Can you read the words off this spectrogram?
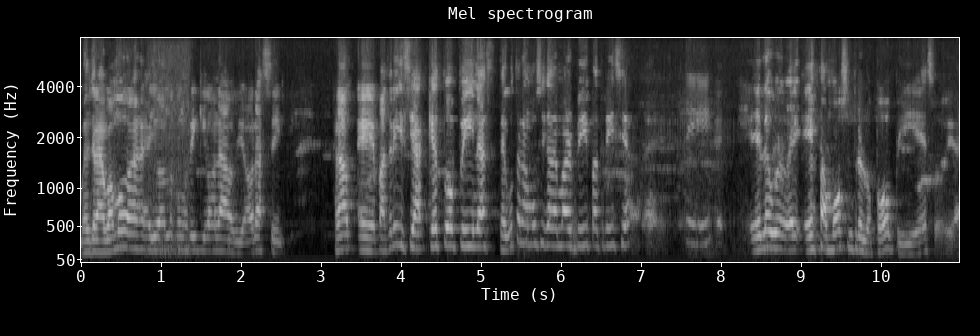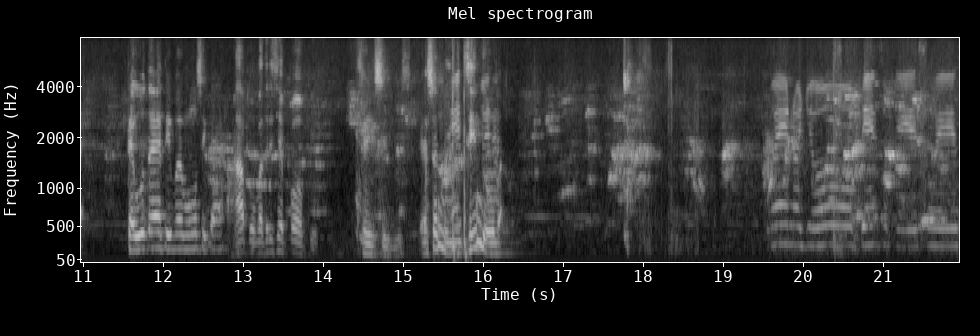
mientras vamos ayudando con Ricky con el audio, ahora sí. Eh, Patricia, ¿qué tú opinas? ¿Te gusta la música de Marvin, Patricia? Sí. Eh, él es famoso entre los pop y eso. Ya. ¿Te gusta ese tipo de música? Ah, pues Patricia es pop. Sí, sí, eso es, sin duda. Bueno, yo pienso que eso es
